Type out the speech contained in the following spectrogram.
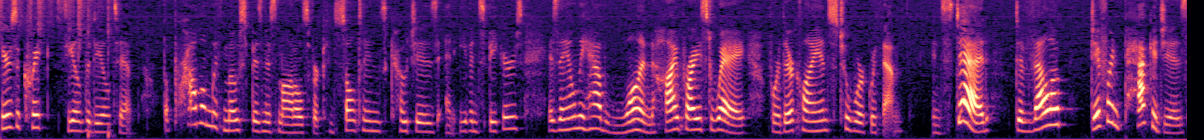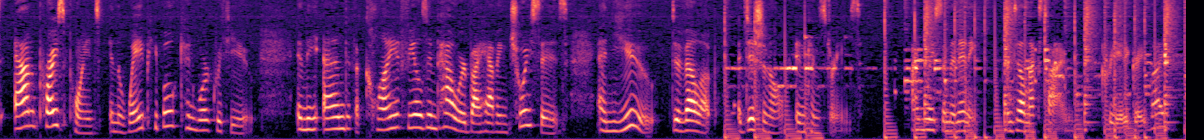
Here's a quick seal the deal tip. The problem with most business models for consultants, coaches, and even speakers is they only have one high priced way for their clients to work with them. Instead, develop different packages and price points in the way people can work with you. In the end, the client feels empowered by having choices, and you develop additional income streams. I'm Lisa Mininni. Until next time, create a great life.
